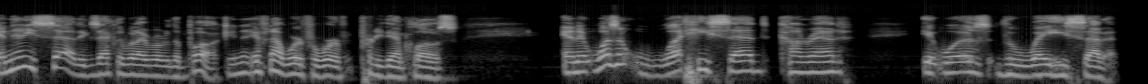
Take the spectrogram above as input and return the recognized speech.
and then he said exactly what I wrote in the book, and if not word for word, pretty damn close. And it wasn't what he said, Conrad. It was the way he said it.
